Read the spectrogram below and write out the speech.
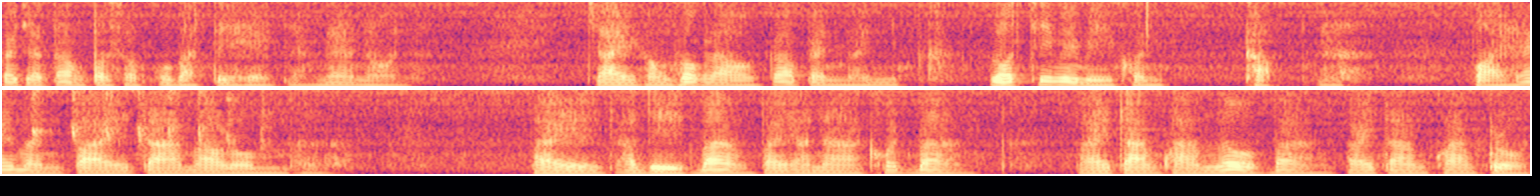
ก็จะต้องประสบอุบัติเหตุอย่างแน่นอน ใจของพวกเราก็เป็นเหมือนรถที่ไม่มีคนขับนะปล่อยให้มันไปตามอารมณ์ ไปอดีตบ้าง ไปอนาคตบ้าง ไปตามความโลภบ้าง ไปตามความโกรธ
